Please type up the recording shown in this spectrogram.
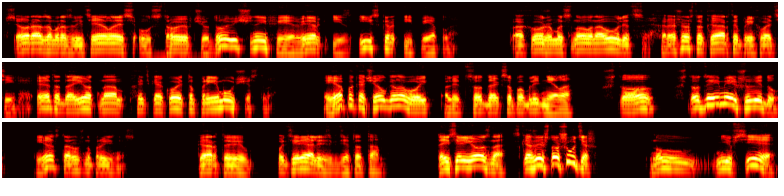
Все разом разлетелось, устроив чудовищный фейерверк из искр и пепла. Похоже, мы снова на улице. Хорошо, что карты прихватили. Это дает нам хоть какое-то преимущество. Я покачал головой, лицо Декса побледнело. «Что? Что ты имеешь в виду?» Я осторожно произнес. «Карты потерялись где-то там». «Ты серьезно? Скажи, что шутишь!» Ну, не все.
